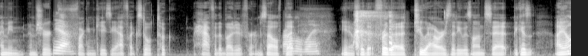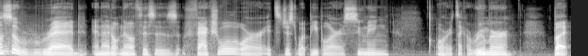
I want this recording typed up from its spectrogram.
I mean, I'm sure. Yeah. Fucking Casey Affleck still took half of the budget for himself, but probably. you know, for the for the two hours that he was on set. Because I Mm-hmm. also read, and I don't know if this is factual or it's just what people are assuming, or it's like a rumor, but.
